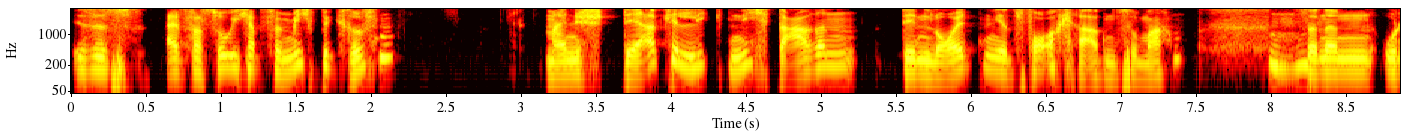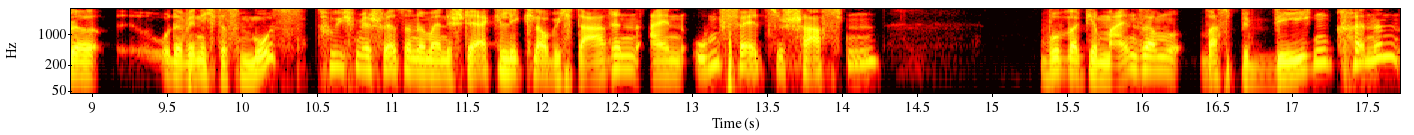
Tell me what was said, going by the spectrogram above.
ist es einfach so, ich habe für mich begriffen, meine Stärke liegt nicht darin, den Leuten jetzt Vorgaben zu machen, mhm. sondern oder oder wenn ich das muss, tue ich mir schwer, sondern meine Stärke liegt, glaube ich, darin, ein Umfeld zu schaffen, wo wir gemeinsam was bewegen können,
